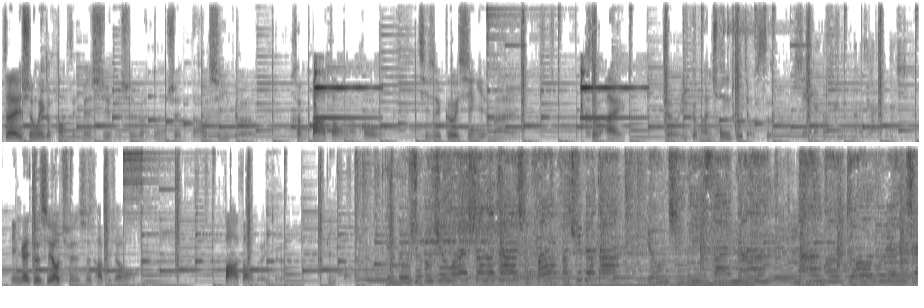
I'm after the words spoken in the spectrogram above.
在《身为一个胖子》里面饰演的是阮东升，然后是一个很霸道，然后其实个性也蛮可爱的一个蛮冲突角色。饰演阮东升，你碰到的最大的困难是什么？应该就是要诠释他比较霸道的一个地方。不知不觉我爱上了他，想方法去表达，勇气你在哪？那么多路人甲，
